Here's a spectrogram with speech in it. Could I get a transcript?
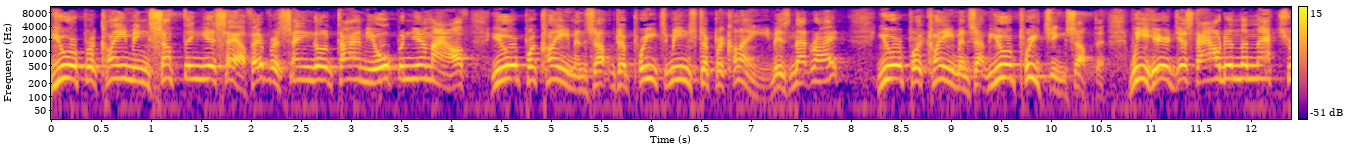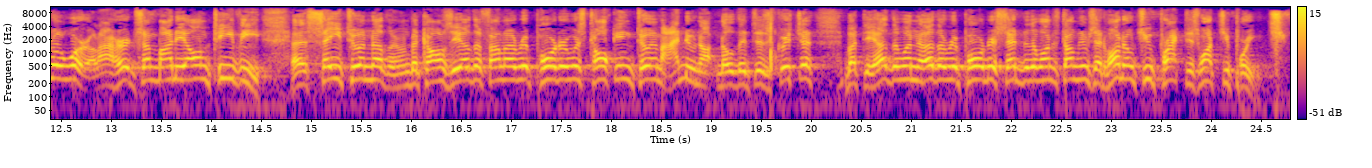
You're proclaiming something yourself. Every single time you open your mouth, you're proclaiming something. To preach means to proclaim. Isn't that right? You're proclaiming something. You're preaching something. We hear just out in the natural world. I heard somebody on TV uh, say to another one because the other fellow reporter was talking to him. I do not know that this is Christian, but the other one, the other reporter said to the one who's talking to him, said, Why don't you practice what you preach?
